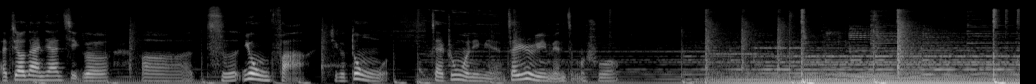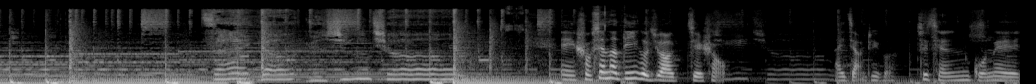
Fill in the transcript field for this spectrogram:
呃，教大家几个呃词用法，这个动物在中文里面，在日语里面怎么说？在遥远星球。哎，首先呢，第一个就要介绍，来讲这个之前国内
